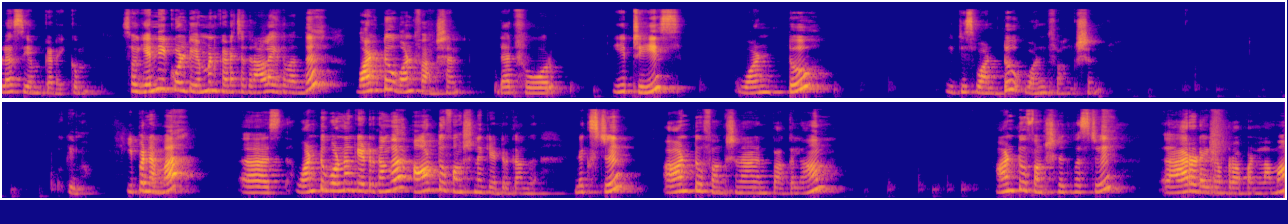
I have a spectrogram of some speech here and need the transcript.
plus M கிடைக்கும். ஸோ என் ஈக்குவல் டு எம்னு கிடைச்சதுனால இது வந்து one to one function therefore it is one to it is one to one function ஓகேம்மா இப்போ நம்ம ஒன் டு ஒன்னும் கேட்டிருக்காங்க ஆன் டு ஃபங்க்ஷனும் கேட்டிருக்காங்க. நெக்ஸ்ட்டு ஆன் டு ஃபங்க்ஷனான்னு பார்க்கலாம். ஆன் டு ஃபங்க்ஷனுக்கு ஃபஸ்ட்டு ஆரோ டயக்ராம் ட்ரா பண்ணலாமா?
